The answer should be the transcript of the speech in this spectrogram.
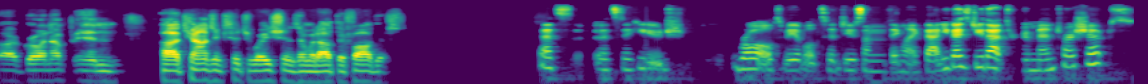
are growing up in uh, challenging situations and without their fathers that's it's a huge role to be able to do something like that. You guys do that through mentorships?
